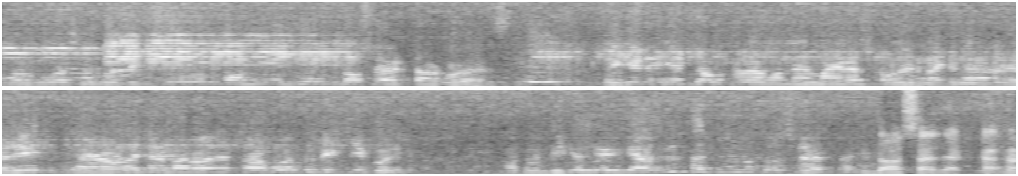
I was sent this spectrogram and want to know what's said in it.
ঘর বলেছিল কিন্তু কমিয়ে দিয়ে দশ হাজার টাকা করে আছে এখানে কিন্তু আপনারা মানে মাইনাস করবেন না এটা এগারো হাজার বারো হাজার টাকা পর্যন্ত বিক্রি করি। দশ হাজার টাকা।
